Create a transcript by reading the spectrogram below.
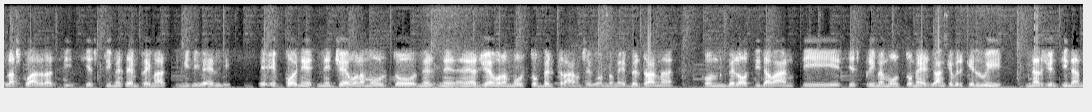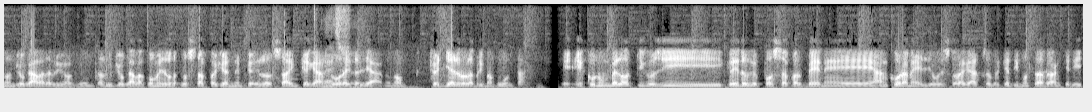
la squadra si, si esprime sempre ai massimi livelli. E, e poi ne, ne agevola molto, ne, ne- ne agevola molto Beltran secondo me. Beltran con Belotti davanti si esprime molto meglio, anche perché lui in Argentina non giocava da prima punta, lui giocava come lo, lo sta facendo, impie- lo sta impiegando Eh, ora italiano, no? cioè dietro la prima punta. E, e con un Belotti così credo che possa far bene ancora meglio questo ragazzo perché ha dimostrato anche di,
